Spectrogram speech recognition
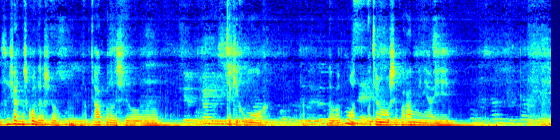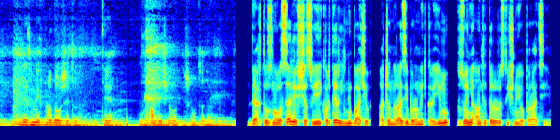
Звичайно, шкода, що так трапилося, що в таких умовах ну, отримавши поранення і не зміг продовжити те, заради чого пішов туди. Дехто з новоселів ще своєї квартири й не бачив, адже наразі боронить країну в зоні антитерористичної операції.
